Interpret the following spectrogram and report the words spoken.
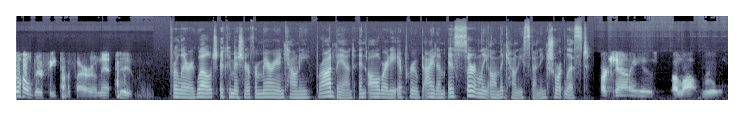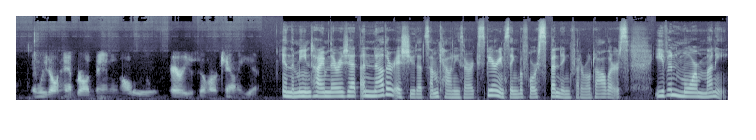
So we'll hold their feet to the fire on that too. For Larry Welch, a commissioner from Marion County, broadband, an already approved item, is certainly on the county spending shortlist. Our county is a lot rural, and we don't have broadband in all the rural areas of our county yet. In the meantime, there is yet another issue that some counties are experiencing before spending federal dollars even more money.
